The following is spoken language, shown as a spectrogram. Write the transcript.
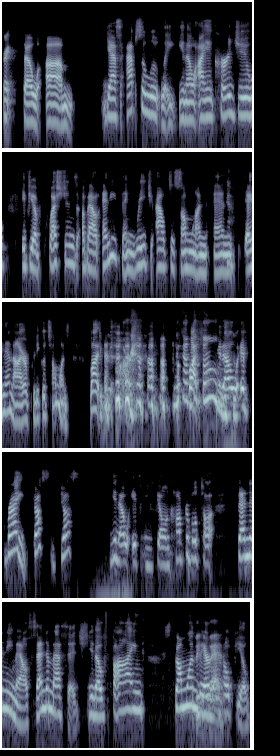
Great. So um, yes, absolutely. You know, I encourage you if you have questions about anything, reach out to someone. And yeah. Dana and I are pretty good someones. But pick up but, the phone. You know, if right, just just you know, if you feel uncomfortable, talk, send an email, send a message. You know, find someone there to help you.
